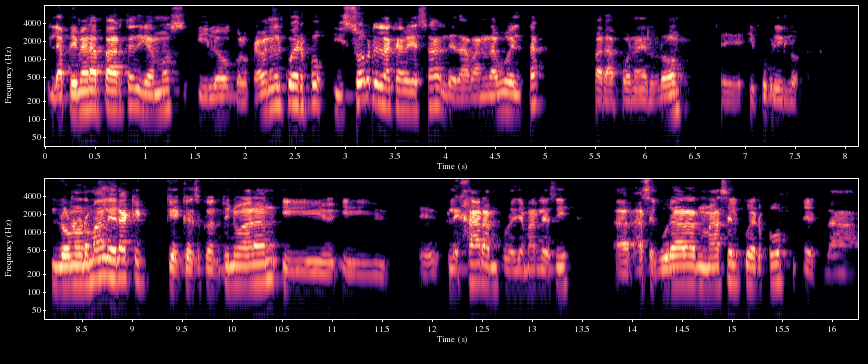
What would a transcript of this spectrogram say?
la primera parte, digamos, y luego colocaban el cuerpo y sobre la cabeza le daban la vuelta para ponerlo eh, y cubrirlo. Lo normal era que, que, se continuaran y, y eh, flejaran, por llamarle así, aseguraran más el cuerpo, eh, la,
